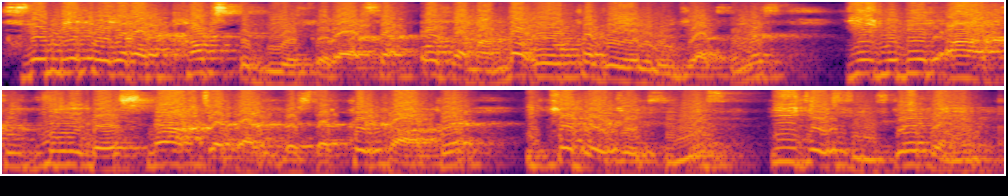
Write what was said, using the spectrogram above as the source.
Size net olarak kaçtır diye sorarsa o zaman da orta değeri bulacaksınız. 21 artı 25 ne yapacak arkadaşlar? 46. 2'ye böleceksiniz. Diyeceksiniz ki efendim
